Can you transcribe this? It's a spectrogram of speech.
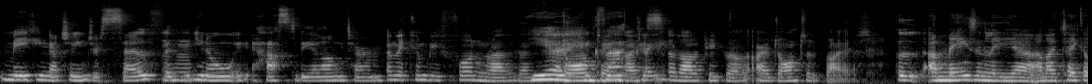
making that change yourself. It- Mhm. you know, it has to be a long term. And it can be fun rather than Yeah, daunting. exactly. Like a lot of people are daunted by it. Amazingly, yeah. And I take a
